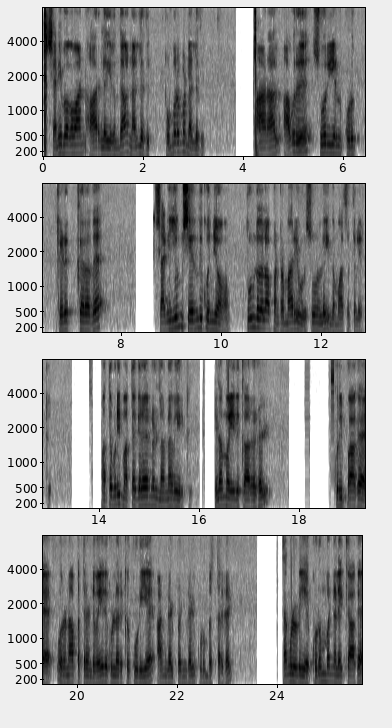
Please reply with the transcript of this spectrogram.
சனி பகவான் ஆறில் இருந்தால் நல்லது. ரொம்ப ரொம்ப நல்லது. ஆனால் அவர் சூரியன் கொடு கெடுக்கிறத சனியும் சேர்ந்து கொஞ்சம் தூண்டுதலாக பண்ணுற மாதிரி ஒரு சூழ்நிலை இந்த மாதத்தில் இருக்குது மற்றபடி மற்ற கிரகங்கள் நல்லாவே இருக்குது இளம் வயதுக்காரர்கள் குறிப்பாக ஒரு நாற்பத்தி ரெண்டு வயதுக்குள்ளே இருக்கக்கூடிய ஆண்கள் பெண்கள் குடும்பஸ்தர்கள் தங்களுடைய குடும்ப நிலைக்காக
